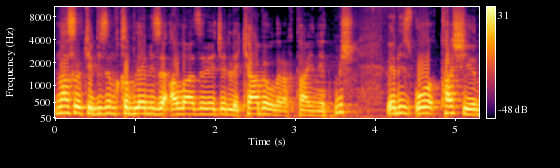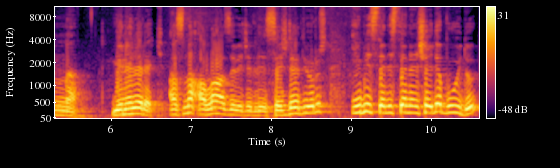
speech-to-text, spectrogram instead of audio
Nasıl ki bizim kıblemizi Allah Azze ve Celle Kabe olarak tayin etmiş ve biz o taş yığınına yönelerek aslında Allah Azze ve Celle'ye secde ediyoruz. İblisten istenen şey de buydu.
